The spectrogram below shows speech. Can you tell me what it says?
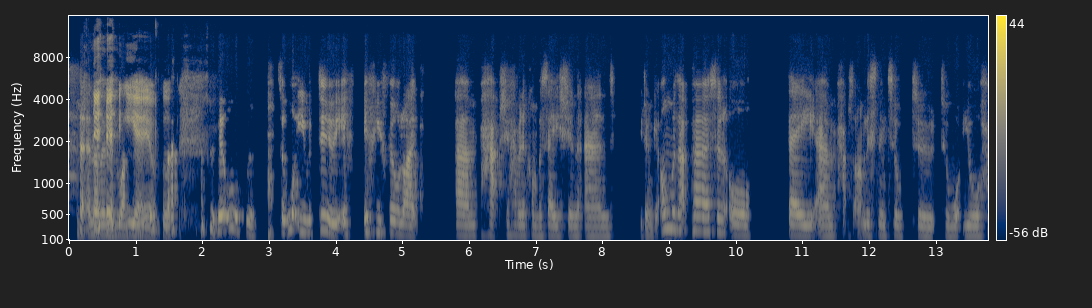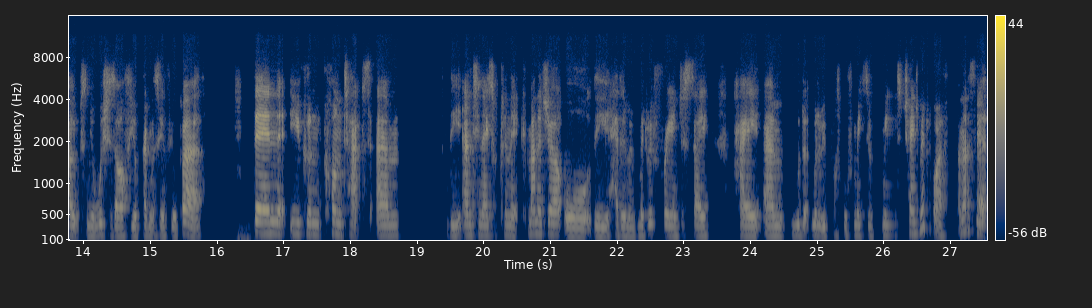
another midwife?" yeah, yeah, of course. That's a bit awkward. So, what you would do if if you feel like um, perhaps you're having a conversation and you don't get on with that person, or they um, perhaps aren't listening to to to what your hopes and your wishes are for your pregnancy and for your birth, then you can contact um, the antenatal clinic manager or the head of midwifery and just say, hey, um, would, would it be possible for me to me to change midwife? And that's it,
